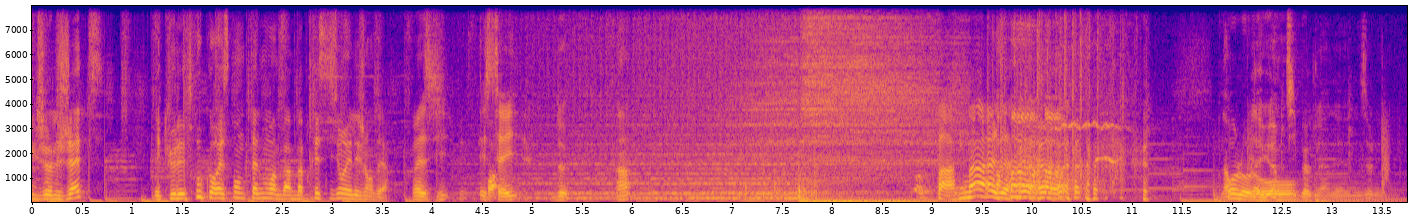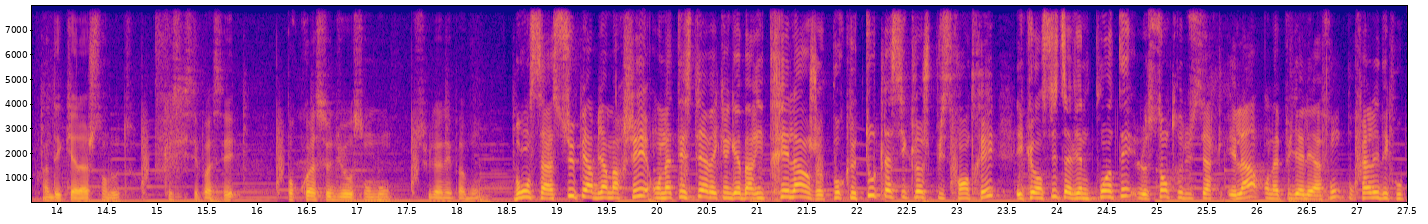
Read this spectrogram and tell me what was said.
Que je le jette et que les trous correspondent tellement à ma, ma précision est légendaire. Vas-y, essaye. 2, 1. Pas mal Non, Oh il y a eu un petit bug là, désolé. Un décalage sans doute. Qu'est-ce qui s'est passé? Pourquoi ce duo sont bons? Celui-là n'est pas bon. Bon, ça a super bien marché. On a testé avec un gabarit très large pour que toute la cycloche puisse rentrer et qu'ensuite ça vienne pointer le centre du cercle. Et là, on a pu y aller à fond pour faire les découpes.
